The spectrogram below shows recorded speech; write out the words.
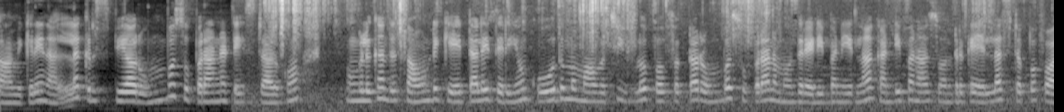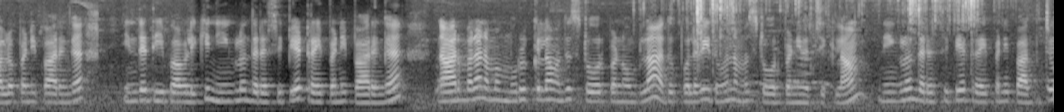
காமிக்கிறேன். நல்ல கிறிஸ்பியாக ரொம்ப சூப்பரான டேஸ்ட்டாக இருக்கும். உங்களுக்கு அந்த சவுண்டு கேட்டாலே தெரியும். கோதுமை மாவு வச்சு இவ்வளோ பர்ஃபெக்டாக ரொம்ப சூப்பராக நம்ம வந்து ரெடி பண்ணிடலாம். கண்டிப்பாக நான் சொல்லிருக்க எல்லா ஸ்டெப்பும் ஃபாலோ பண்ணி பாருங்கள் இந்த தீபாவளிக்கு நீங்களும் இந்த ரெசிப்பியை ட்ரை பண்ணி பாருங்கள் நார்மலாக நம்ம முறுக்கெல்லாம் வந்து ஸ்டோர் பண்ணுவோம்லாம் அது போலவே இதுவும் நம்ம ஸ்டோர் பண்ணி வச்சுக்கலாம். நீங்களும் இந்த ரெசிப்பியை ட்ரை பண்ணி பார்த்துட்டு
